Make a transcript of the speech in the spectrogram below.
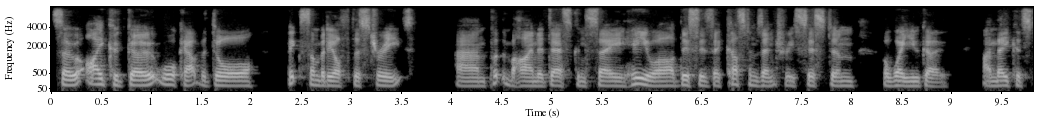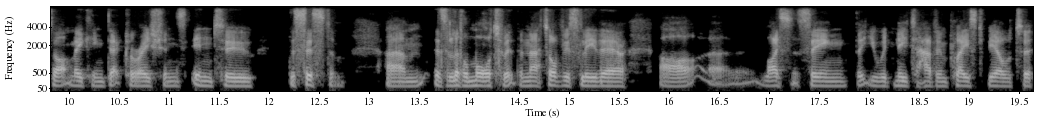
So I could go walk out the door, pick somebody off the street, um, put them behind a desk and say, here you are, this is a customs entry system, away you go. And they could start making declarations into the system. Um, there's a little more to it than that. Obviously, there are uh, licensing that you would need to have in place to be able to,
